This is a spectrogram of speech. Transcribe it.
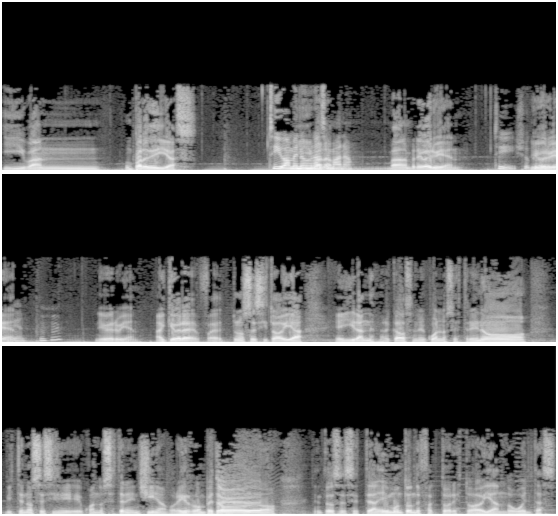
Y van un par de días. Sí, va menos de una a- semana. Van, pero va a ir bien. Sí, yo creo que ir va a ir bien. bien. Ujú. Y ver bien. Hay que ver, eh, no sé si todavía hay grandes mercados en el cual no se estrenó. Viste, no sé si cuando se estrena en China por ahí rompe todo. Entonces este, hay un montón de factores todavía dando vueltas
